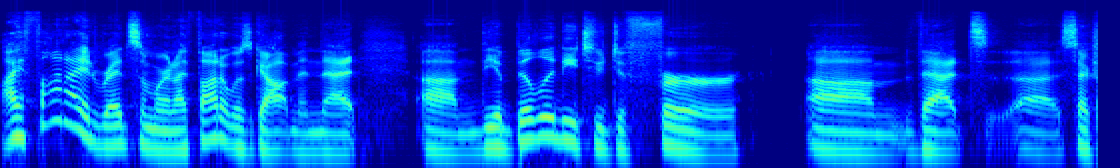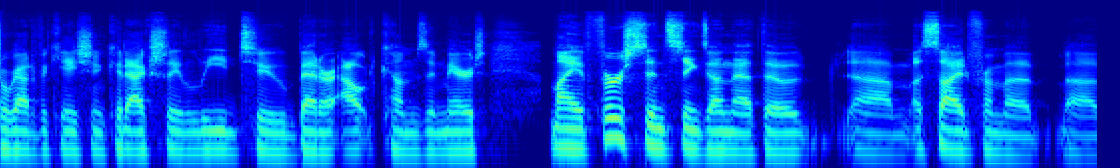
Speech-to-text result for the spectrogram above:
I thought I had read somewhere, and I thought it was Gottman that um, the ability to defer um, that uh, sexual gratification could actually lead to better outcomes in marriage. My first instinct on that, though, um, aside from a, a,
